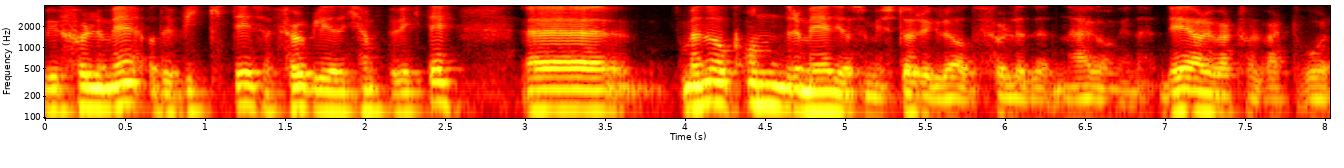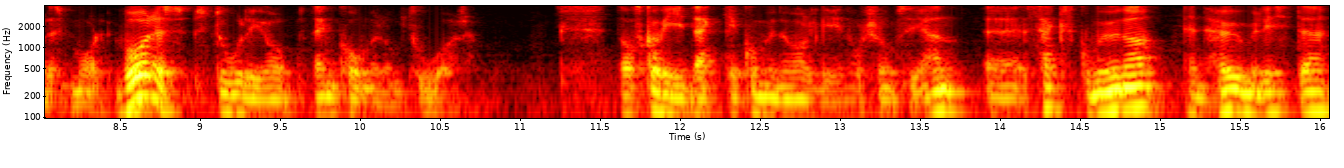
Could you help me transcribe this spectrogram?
Vi følger med, og det er viktig. Selvfølgelig er det kjempeviktig. Uh, men det er nok andre medier som i større grad følger det denne gangen. Det har i hvert fall vært vårt mål. Vår store jobb den kommer om to år. Da skal vi dekke kommunevalget i Nord-Troms igjen. Eh, seks kommuner, en haug med lister,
